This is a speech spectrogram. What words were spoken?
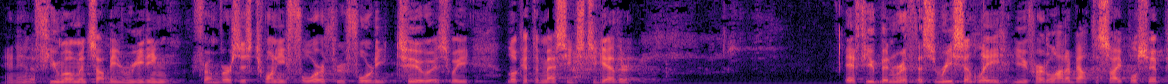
And in a few moments, I'll be reading from verses 24 through 42 as we look at the message together. If you've been with us recently, you've heard a lot about discipleship.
